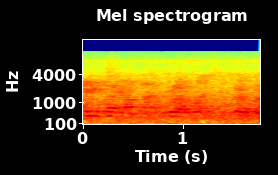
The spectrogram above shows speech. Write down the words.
何からファンにするか。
